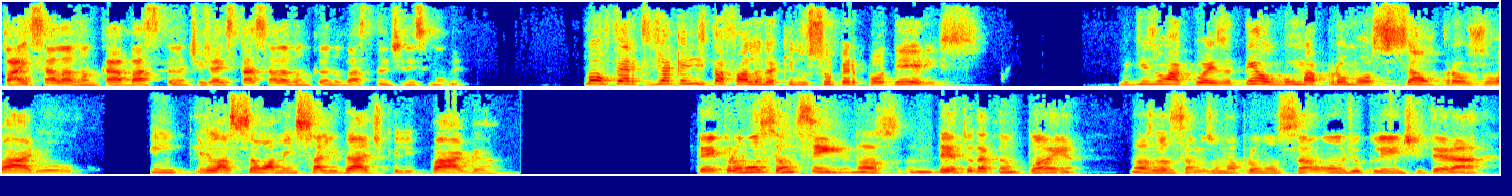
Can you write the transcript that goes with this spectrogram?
vai se alavancar bastante, já está se alavancando bastante nesse momento. Bom, Félix, já que a gente está falando aqui dos superpoderes, me diz uma coisa: tem alguma promoção para o usuário em relação à mensalidade que ele paga? Tem promoção, sim. Nós, dentro da campanha, nós lançamos uma promoção onde o cliente terá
